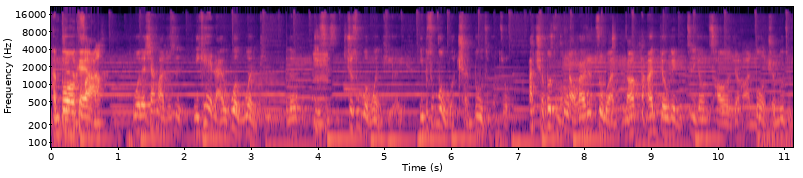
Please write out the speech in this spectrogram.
很不 OK 啊。我的想法就是，你可以来问问题。我的意思是，就是问问题而已。你不是问我全部怎么做。啊，全部怎么做？我刚才就做完，然后答案丢给你，自己用抄的就好。你问我全部怎么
